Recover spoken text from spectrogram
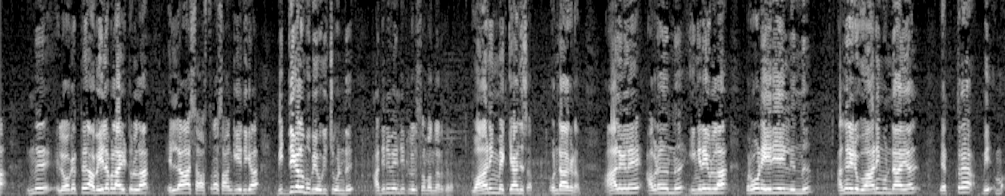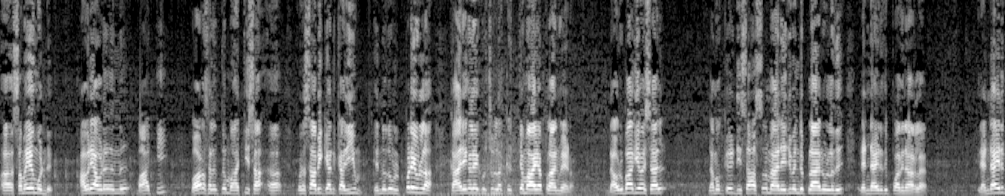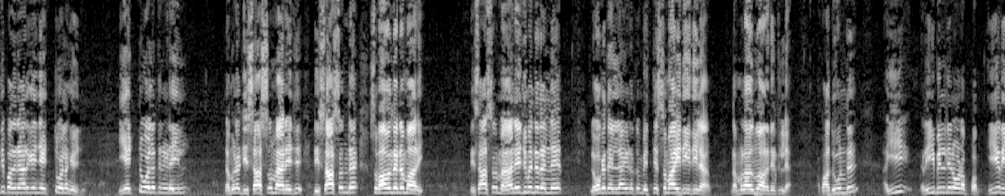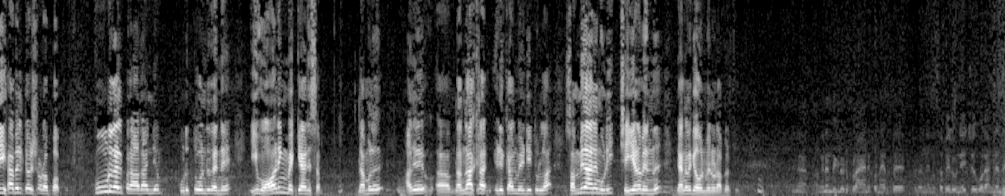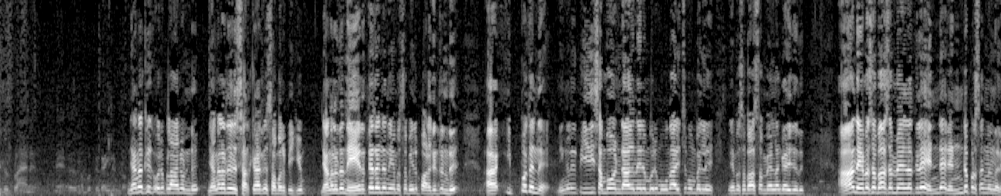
ഇന്ന് ലോകത്ത് അവൈലബിൾ ആയിട്ടുള്ള എല്ലാ ശാസ്ത്ര സാങ്കേതിക വിദ്യകളും ഉപയോഗിച്ചുകൊണ്ട് അതിനു വേണ്ടിയിട്ടുള്ള ഒരു ശ്രമം നടത്തണം. വാണിംഗ് മെക്കാനിസം ഉണ്ടാകണം. ആളുകളെ അവിടെ നിന്ന് ഇങ്ങനെയുള്ള പ്രോൺ ഏരിയയിൽ നിന്ന് അങ്ങനെ ഒരു വാണിംഗ് ഉണ്ടായാൽ എത്ര സമയം കൊണ്ട് അവരെ അവിടെ നിന്ന് മാറ്റി വേറെ സ്ഥലത്ത് മാറ്റി പുനഃസ്ഥാപിക്കാൻ കഴിയും എന്നത് ഉൾപ്പെടെയുള്ള കാര്യങ്ങളെക്കുറിച്ചുള്ള കൃത്യമായ പ്ലാൻ വേണം. ദൗർഭാഗ്യവശാൽ നമുക്ക് ഡിസാസ്റ്റർ മാനേജ്മെന്റ് പ്ലാൻ ഉള്ളത് രണ്ടായിരത്തി പതിനാറിലാണ് രണ്ടായിരത്തി പതിനാറ് കഴിഞ്ഞ എട്ട് കൊല്ലം കഴിഞ്ഞു. ഈ എട്ട് കൊല്ലത്തിനിടയിൽ നമ്മുടെ ഡിസാസ്റ്റർ മാനേജ് ഡിസാസ്റ്ററിന്റെ സ്വഭാവം തന്നെ മാറി. ഡിസാസ്റ്റർ മാനേജ്മെന്റ് തന്നെ ലോകത്തെല്ലായിടത്തും വ്യത്യസ്തമായ രീതിയിലാണ്. നമ്മളതൊന്നും അറിഞ്ഞിട്ടില്ല. അപ്പൊ അതുകൊണ്ട് ഈ റീബിൽഡിനോടൊപ്പം ഈ റീഹാബിലിറ്റേഷനോടൊപ്പം കൂടുതൽ പ്രാധാന്യം കൊടുത്തുകൊണ്ട് തന്നെ ഈ വാർണിംഗ് മെക്കാനിസം നമ്മൾ അതിന് നന്നാക്കാൻ എടുക്കാൻ വേണ്ടിയിട്ടുള്ള സംവിധാനം കൂടി ചെയ്യണമെന്ന് ഞങ്ങൾ ഗവൺമെന്റിനോട് അഭ്യർത്ഥിക്കും ഞങ്ങൾക്ക് ഒരു പ്ലാനുണ്ട് ഞങ്ങളത് സർക്കാരിന് സമർപ്പിക്കും. ഞങ്ങളത് നേരത്തെ തന്നെ നിയമസഭയിൽ പറഞ്ഞിട്ടുണ്ട്. ഇപ്പൊ തന്നെ നിങ്ങൾ ഈ സംഭവം ഉണ്ടാകുന്നതിന് മുമ്പ് ഒരു മൂന്നാഴ്ച മുമ്പല്ലേ നിയമസഭാ സമ്മേളനം കഴിഞ്ഞത്? ആ നിയമസഭാ സമ്മേളനത്തിലെ എന്റെ രണ്ട് പ്രസംഗങ്ങൾ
